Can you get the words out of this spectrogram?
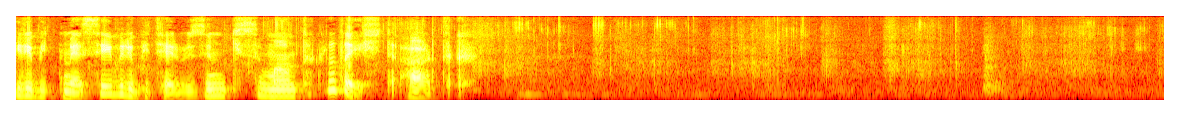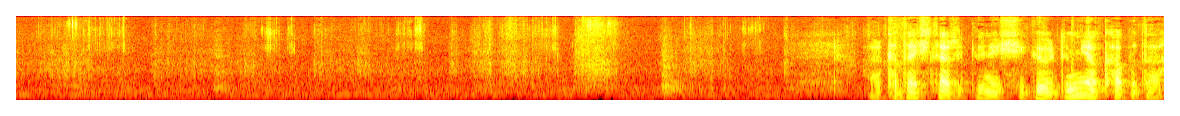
biri bitmezse biri biter. Bizimkisi mantıklı da işte artık. Arkadaşlar güneşi gördüm ya kapıda.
